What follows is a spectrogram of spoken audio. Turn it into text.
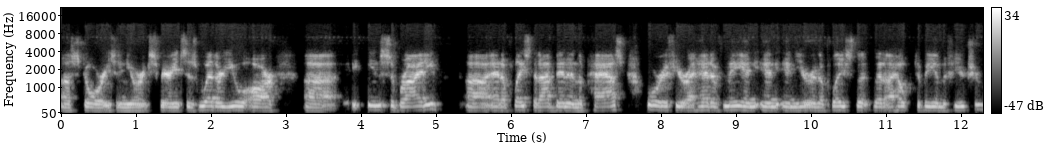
uh, stories and your experiences, whether you are uh, in sobriety uh, at a place that I've been in the past, or if you're ahead of me and, and, and you're at a place that, that I hope to be in the future.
